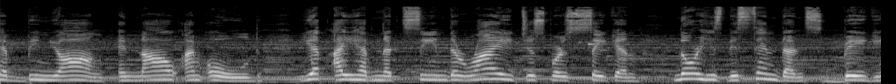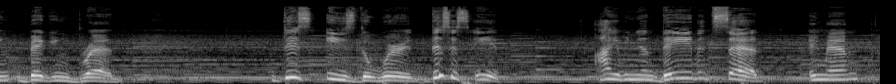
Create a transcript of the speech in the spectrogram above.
have been young and now I'm old, yet I have not seen the righteous forsaken, nor his descendants begging, begging bread. This is the word. This is it. I young. David said, Amen.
